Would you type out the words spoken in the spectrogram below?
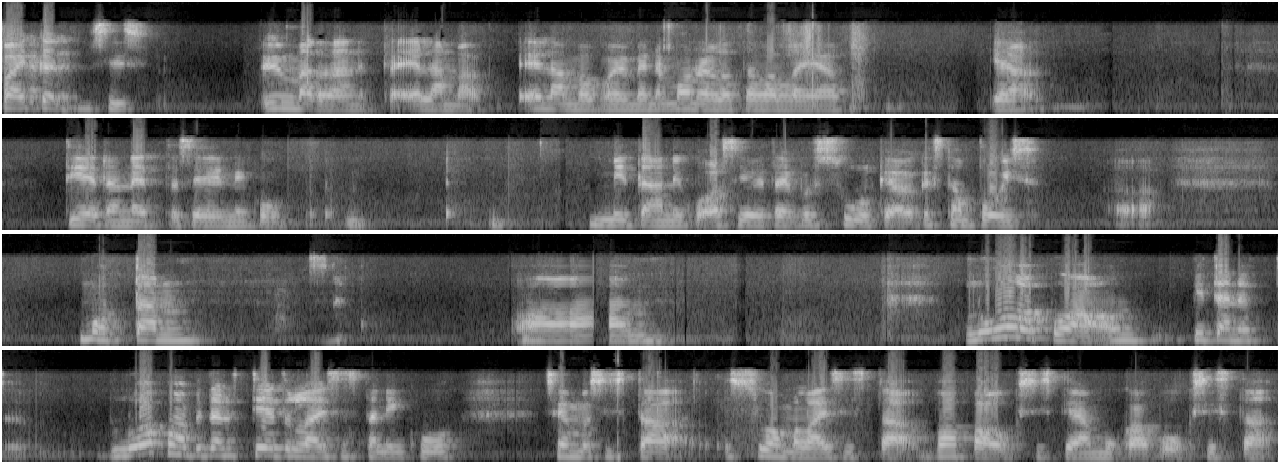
Vaikka siis ymmärrän, että elämä, elämä voi mennä monella tavalla ja, ja tiedän, että se ei niin kuin, mitään niin kuin asioita ei voi sulkea oikeastaan pois. Uh, mutta uh, luopua on pitänyt, luopua on pitänyt tietynlaisista niin kuin, semmoisista suomalaisista vapauksista ja mukavuuksista,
